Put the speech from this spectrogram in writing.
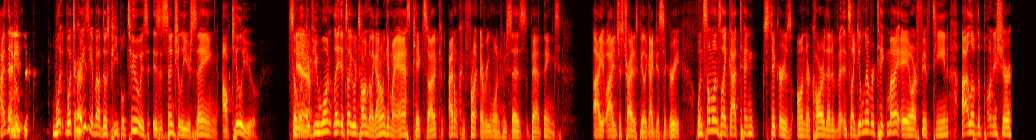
I think anything. What What's Go crazy about those people too is is essentially you're saying I'll kill you. So like if you want, it's like we're talking about. Like I don't get my ass kicked, so I don't, I don't confront everyone who says bad things. I I just try to be like I disagree. When someone's like got ten stickers on their car that have, it's like you'll never take my AR-15. I love the Punisher.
